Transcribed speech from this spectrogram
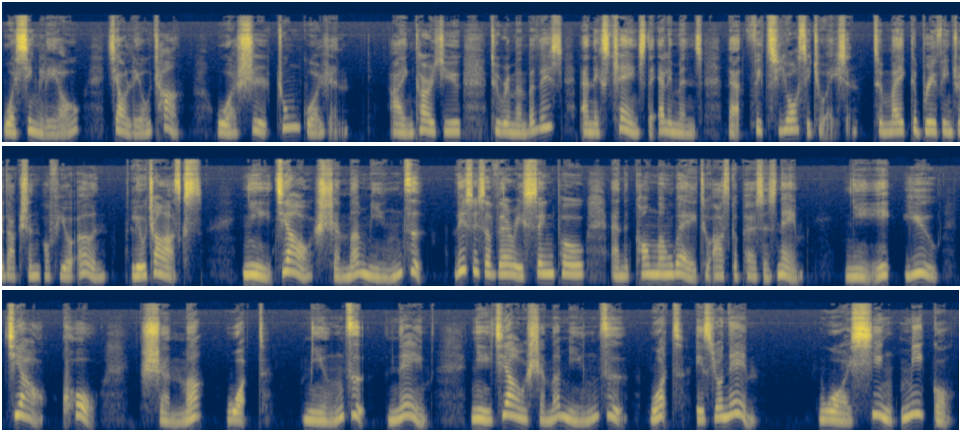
我姓刘，叫刘畅，我是中国人。I encourage you to remember this and exchange the elements that fits your situation to make a brief introduction of your own. Liu Chang asks, 你叫什么名字? This is a very simple and common way to ask a person's name. 你 you 叫 call 什么 what 名字 name 你叫什么名字 What is your name? 我姓 Miguel，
